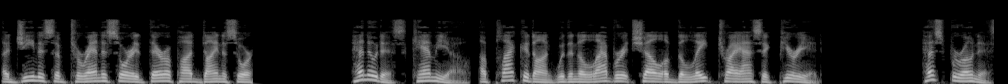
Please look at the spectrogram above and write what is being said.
a genus of tyrannosaurid theropod dinosaur Henodus cameo, a placodont with an elaborate shell of the late Triassic period. Hesperornis,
